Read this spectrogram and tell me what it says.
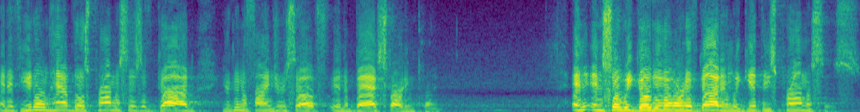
And if you don't have those promises of God, you're going to find yourself in a bad starting point. And, and so we go to the Word of God and we get these promises.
